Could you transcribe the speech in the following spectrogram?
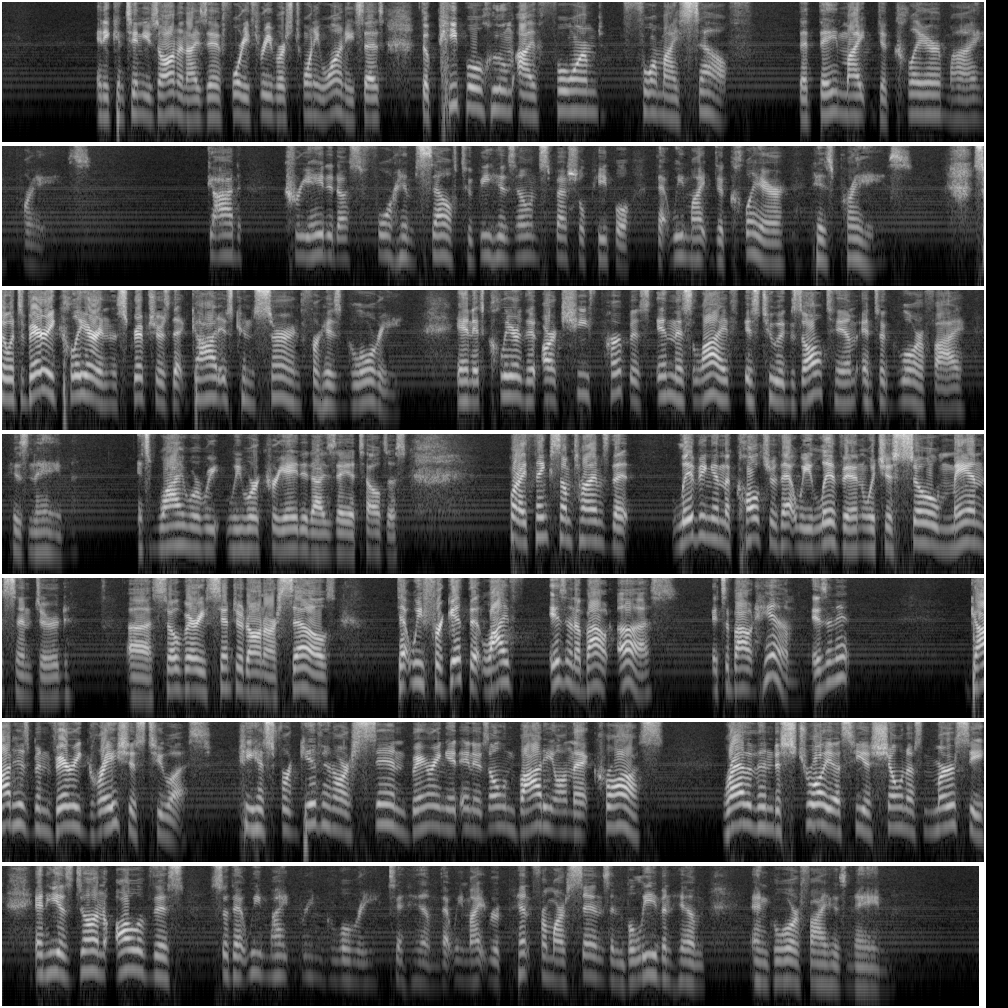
And he continues on in Isaiah 43, verse 21, he says, The people whom I formed for myself, that they might declare my praise. God created us for himself to be his own special people, that we might declare his praise. So it's very clear in the scriptures that God is concerned for his glory. And it's clear that our chief purpose in this life is to exalt him and to glorify his name. It's why we we were created, Isaiah tells us. But I think sometimes that living in the culture that we live in, which is so man-centered, uh, so very centered on ourselves, that we forget that life isn't about us. It's about Him, isn't it? God has been very gracious to us. He has forgiven our sin, bearing it in His own body on that cross. Rather than destroy us, He has shown us mercy, and He has done all of this so that we might bring glory to him, that we might repent from our sins and believe in him and glorify his name.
